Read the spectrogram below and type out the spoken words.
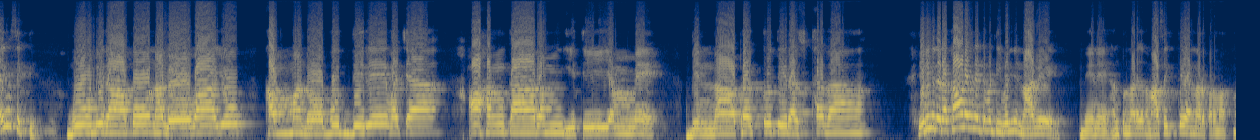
దైవశక్తి భూమి రాపో నలో వాయు. కమ్మనో బుద్ధిరేవచ అహంకారం ఇతీయం మే భిన్నా ప్రకృతిరష్టదా ఎనిమిది రకాలైనటువంటి ఇవన్నీ నావే నేనే అంటున్నాడు కదా నా శక్తే అన్నాడు పరమాత్మ.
